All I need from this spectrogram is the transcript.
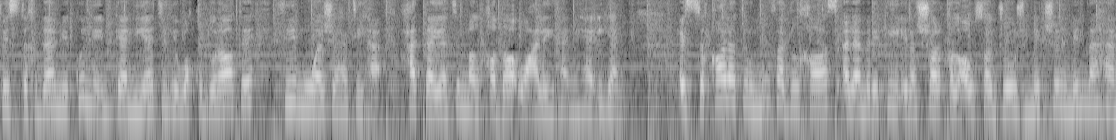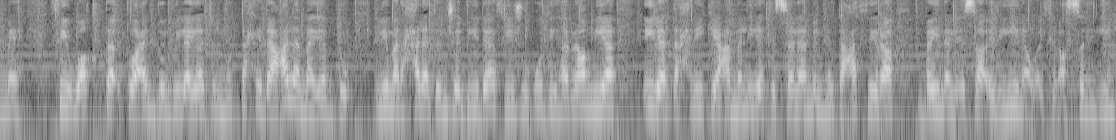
في استخدام كل إمكانياته وقدراته في مواجهتها حتى يتم القضاء عليها نهائياً. استقالة الموفد الخاص الأمريكي إلى الشرق الأوسط جورج ميتشل من مهامه في وقت تعد الولايات المتحدة على ما يبدو لمرحلة جديدة في جهودها الرامية إلى تحريك عملية السلام المتعثرة بين الإسرائيليين والفلسطينيين.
